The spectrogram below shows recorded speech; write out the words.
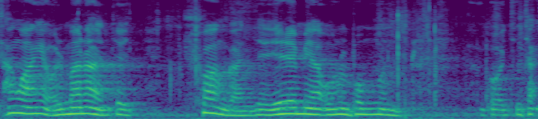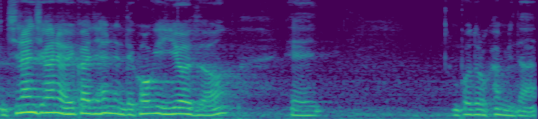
상황이 얼마나 추한가. 이제 예레미야 오늘 본문 뭐 지난 시간에 여기까지 했는데 거기 이어서 예, 보도록 합니다.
